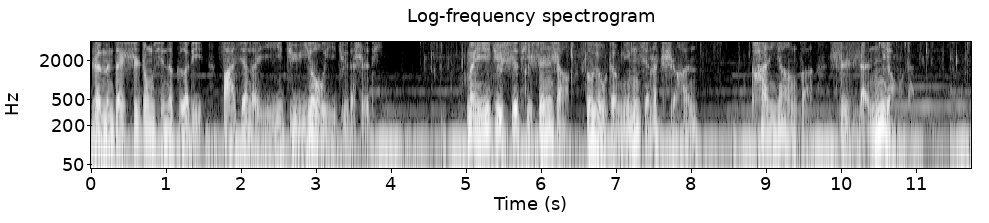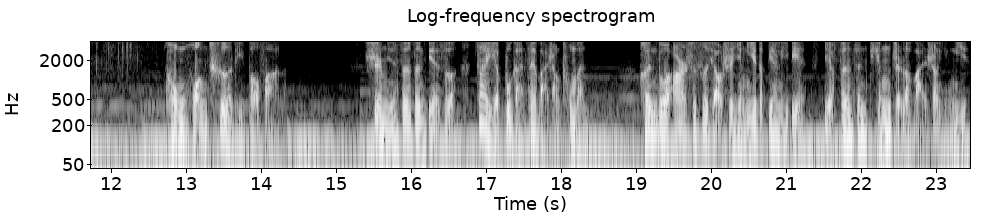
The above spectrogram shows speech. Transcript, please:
人们在市中心的各地发现了一具又一具的尸体，每一具尸体身上都有着明显的齿痕，看样子是人咬的。恐慌彻底爆发了，市民纷纷变色，再也不敢在晚上出门。很多二十四小时营业的便利店也纷纷停止了晚上营业，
